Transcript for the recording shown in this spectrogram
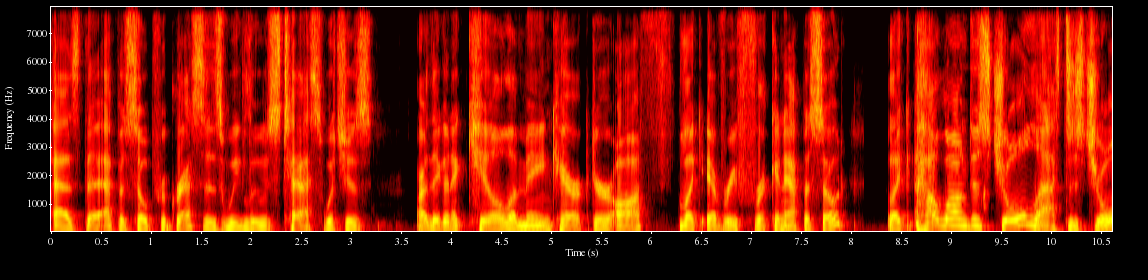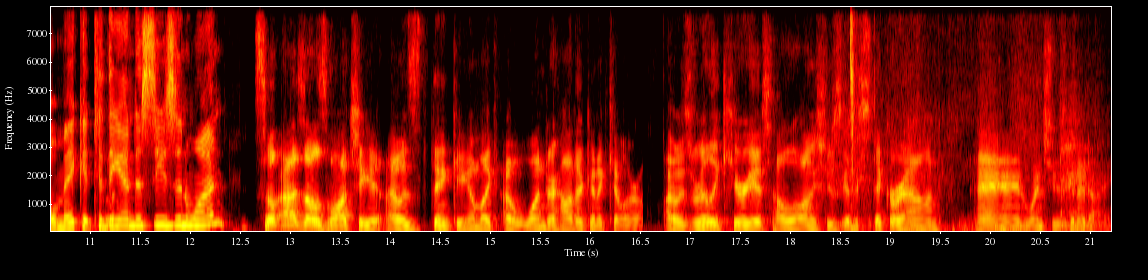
as the episode progresses, we lose Tess, which is. Are they going to kill a main character off like every frickin' episode? Like, how long does Joel last? Does Joel make it to the end of season one? So as I was watching it, I was thinking, I'm like, I wonder how they're gonna kill her. I was really curious how long she was gonna stick around and when she was gonna die.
